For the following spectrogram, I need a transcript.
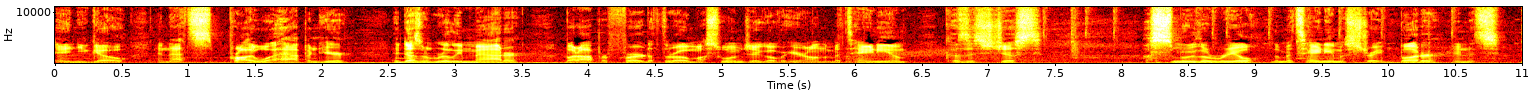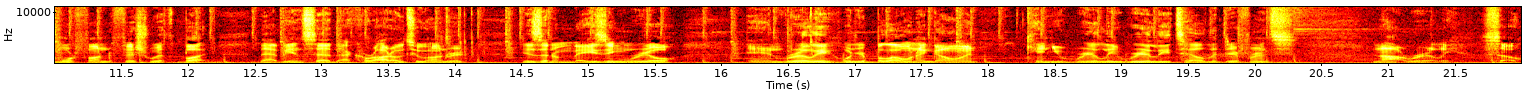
and you go. And that's probably what happened here. It doesn't really matter, but I prefer to throw my swim jig over here on the Metanium because it's just a smoother reel. The Metanium is straight butter and it's more fun to fish with. But that being said, that Curado 200 is an amazing reel. And really, when you're blowing and going, can you really, really tell the difference? Not really. So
